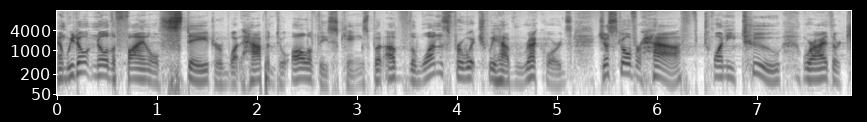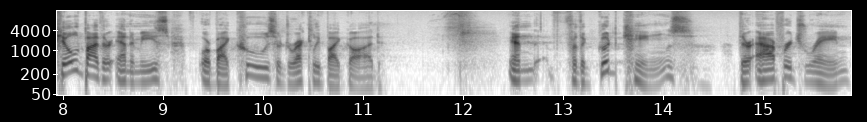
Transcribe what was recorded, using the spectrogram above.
And we don't know the final state or what happened to all of these kings, but of the ones for which we have records, just over half, 22, were either killed by their enemies or by coups or directly by God. And for the good kings, their average reign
